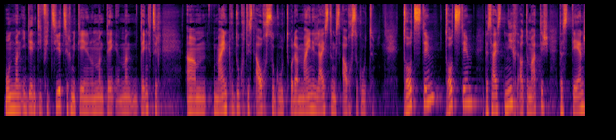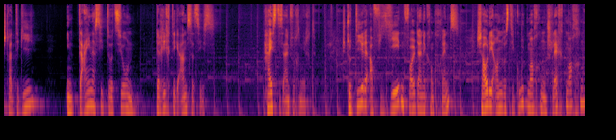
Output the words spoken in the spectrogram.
und man identifiziert sich mit denen und man, de man denkt sich, ähm, mein Produkt ist auch so gut oder meine Leistung ist auch so gut. Trotzdem, trotzdem, das heißt nicht automatisch, dass deren Strategie in deiner Situation der richtige Ansatz ist. Heißt es einfach nicht. Studiere auf jeden Fall deine Konkurrenz, schau dir an, was die gut machen und schlecht machen,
